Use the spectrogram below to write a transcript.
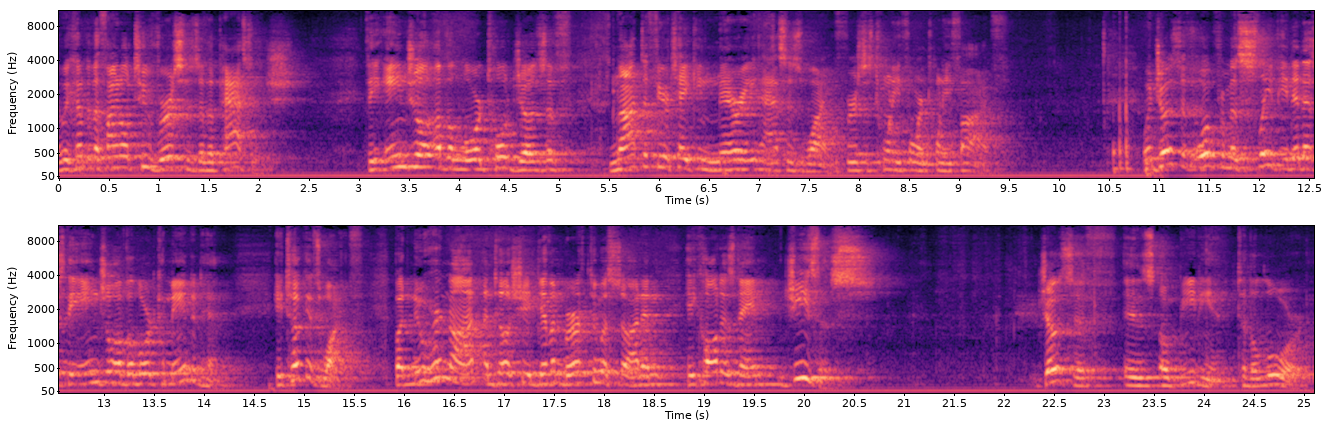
And we come to the final two verses of the passage. The angel of the Lord told Joseph not to fear taking Mary as his wife, verses 24 and 25. When Joseph woke from his sleep, he did as the angel of the Lord commanded him. He took his wife, but knew her not until she had given birth to a son, and he called his name Jesus. Joseph is obedient to the Lord.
